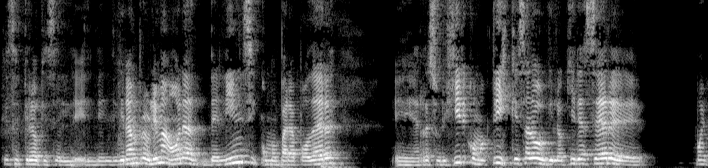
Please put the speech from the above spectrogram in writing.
Que ese creo que es el, el- el gran problema ahora de Lindsay como para poder eh, resurgir como actriz, que es algo que lo quiere hacer, eh, bueno,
